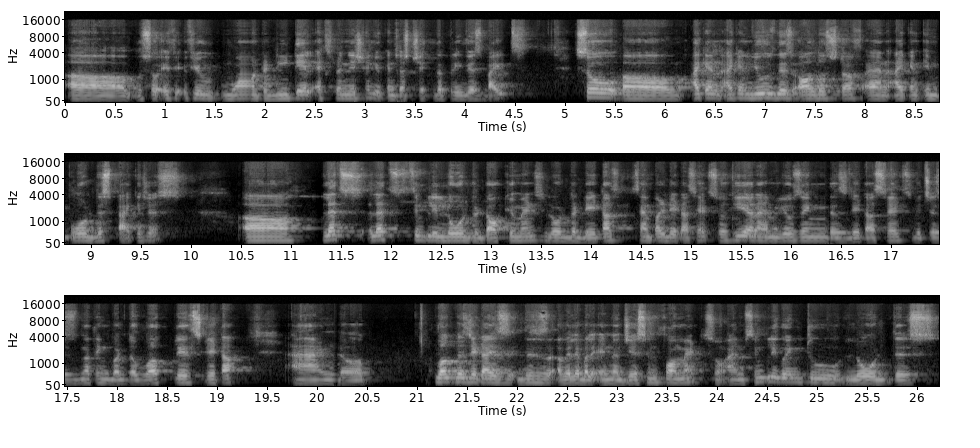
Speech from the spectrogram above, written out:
Uh, so if, if you want a detailed explanation you can just check the previous bytes. So uh, i can i can use this all those stuff and i can import these packages. Uh, let's let's simply load the documents, load the data sample data set. So here I'm using this data sets, which is nothing but the workplace data, and uh, workplace data is this is available in a JSON format. So I'm simply going to load this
